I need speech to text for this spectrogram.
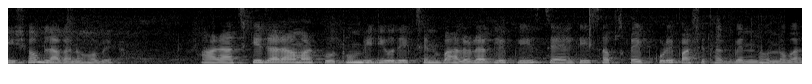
এইসব লাগানো হবে। আর আজকে যারা আমার প্রথম ভিডিও দেখছেন, ভালো লাগলে প্লিজ চ্যানেলটি সাবস্ক্রাইব করে পাশে থাকবেন। ধন্যবাদ।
